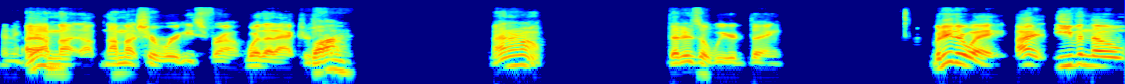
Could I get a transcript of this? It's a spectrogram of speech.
And I- again, I'm not. I'm not sure where he's from. Where that actor's why? from. I don't know. That is a weird thing. But either way, I even though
